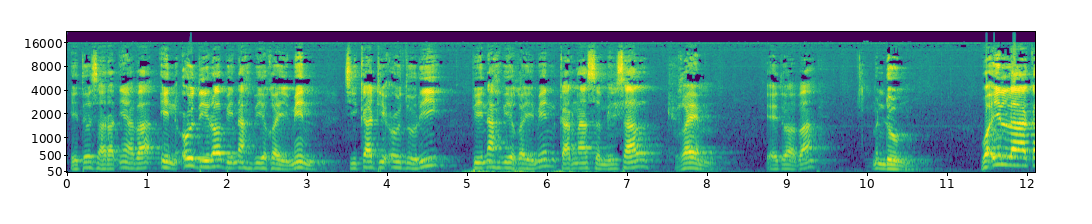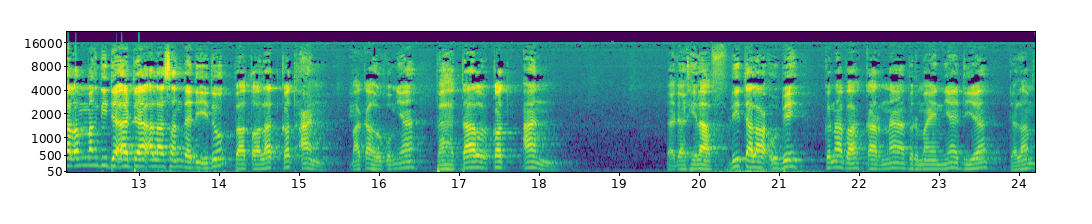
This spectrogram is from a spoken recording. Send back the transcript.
itu syaratnya apa? In udira binahwi ghaimin. Jika diuduri binahwi ghaimin karena semisal ghaim. Yaitu apa? Mendung. Wa illa kalau memang tidak ada alasan tadi itu batalat qat'an, maka hukumnya batal qat'an. Tidak ada khilaf. Li tala'ubih kenapa? Karena bermainnya dia dalam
